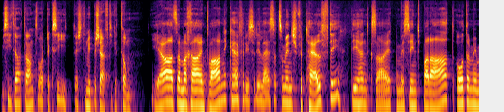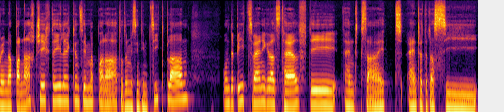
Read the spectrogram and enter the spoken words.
Wie waren da die Antworten? Gewesen? Du hast dich damit beschäftigt, Tom? Ja, also man kann eine Warnung geben für unsere Leser, zumindest für die Hälfte. Die haben gesagt, wir sind parat oder wir müssen ein paar Nachtschichten einlegen sind wir parat oder wir sind im Zeitplan. Und ein bisschen weniger als die Hälfte haben gesagt, entweder, dass sie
